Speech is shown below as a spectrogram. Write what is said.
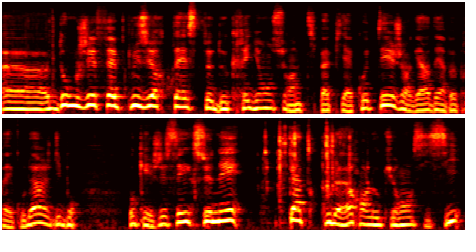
Euh, donc j'ai fait plusieurs tests de crayons sur un petit papier à côté, j'ai regardé à peu près les couleurs et je dis bon ok j'ai sélectionné quatre couleurs en l'occurrence ici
